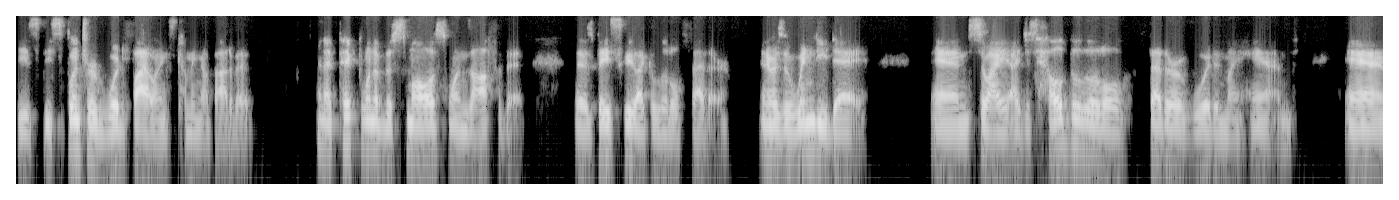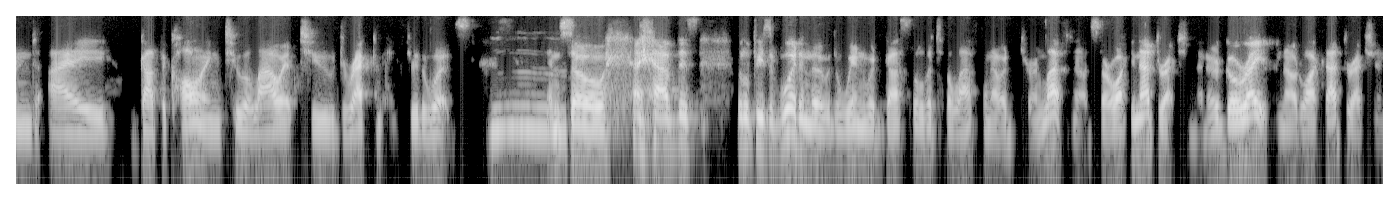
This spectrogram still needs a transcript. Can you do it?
these these splintered wood filings coming up out of it. And I picked one of the smallest ones off of it. It was basically like a little feather, and it was a windy day. And so I, I just held the little feather of wood in my hand and I got the calling to allow it to direct me through the woods. Mm. And so I have this little piece of wood and the, the wind would gust a little bit to the left and I would turn left and I would start walking that direction. and it would go right and I would walk that direction.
